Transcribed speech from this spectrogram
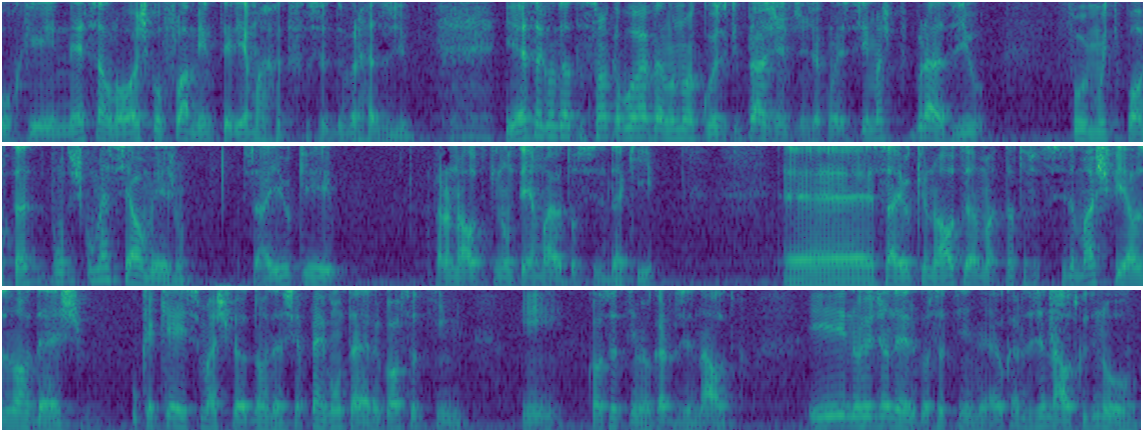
Porque nessa lógica o Flamengo teria a maior torcida do Brasil. E essa contratação acabou revelando uma coisa que pra gente a gente já conhecia, mas pro Brasil foi muito importante do ponto de comercial mesmo. Saiu que para o Náutico que não tem a maior torcida daqui, é, saiu que o Náutico é a torcida mais fiel do Nordeste. O que é, que é esse mais fiel do Nordeste? A pergunta era qual é o seu time? E, qual é o seu time? Eu quero dizer Náutico. E no Rio de Janeiro, qual é o seu time? Eu quero dizer Náutico de novo.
